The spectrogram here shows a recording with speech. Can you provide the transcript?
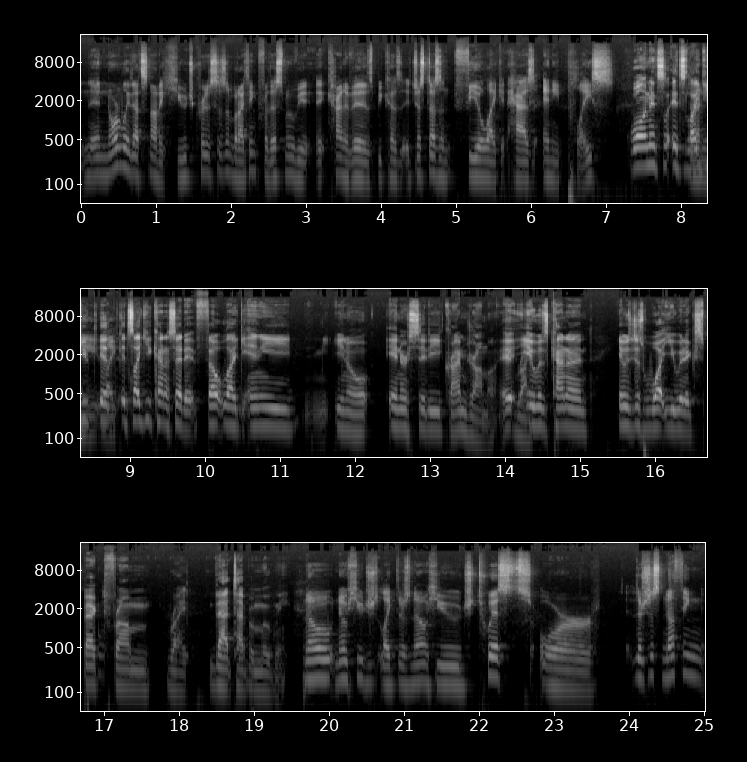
And normally that's not a huge criticism, but I think for this movie it, kind of is because it just doesn't feel like it has any place. Well, and it's it's like you it, like- it's like you kind of said. It felt like any you know inner city crime drama. It Right. it was kind of it was just what you would expect from Right. that type of movie. no no huge like there's no huge twists or there's just nothing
